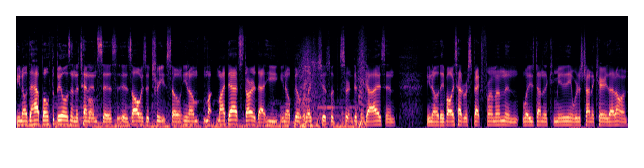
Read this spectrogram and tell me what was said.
You know, to have both the Bills in attendance oh. is, is always a treat. So, you know, my, my dad started that. He, you know, built relationships with certain different guys, and, you know, they've always had respect from him and what he's done in the community, and we're just trying to carry that on.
